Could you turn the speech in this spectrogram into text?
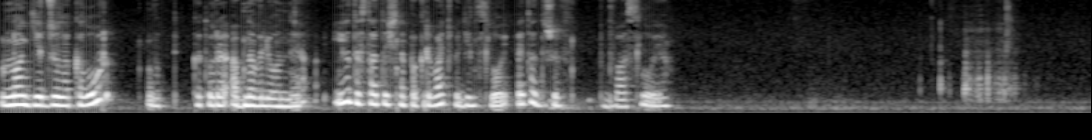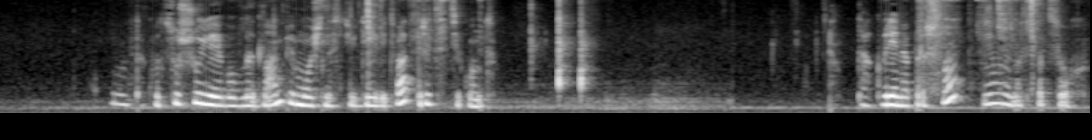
Многие Jilla Color, вот, которые обновленные, их достаточно покрывать в один слой. Этот же в два слоя. Вот так вот сушу я его в LED лампе мощностью 9 ватт 30 секунд. Так, время прошло, и он у нас подсох.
